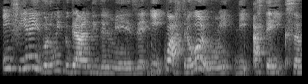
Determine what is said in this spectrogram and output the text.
Infine i volumi più grandi del mese, i quattro volumi di Asterix.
